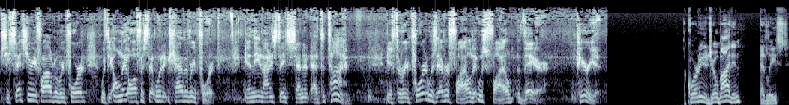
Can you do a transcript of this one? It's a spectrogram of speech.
She said she refiled a report with the only office that would have a report in the United States Senate at the time. If the report was ever filed, it was filed there. Period. According to Joe Biden, at least,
